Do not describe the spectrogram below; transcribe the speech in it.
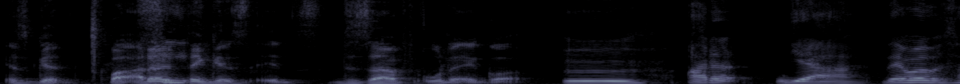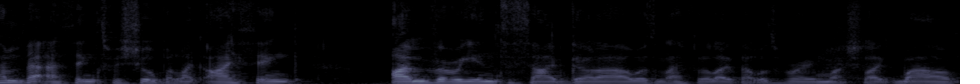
It's good, but I don't See- think it's it's deserved all that it got. Mm, I don't. Yeah, there were some better things for sure, but like I think I'm very into sad girl hours, and I feel like that was very much like wow,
